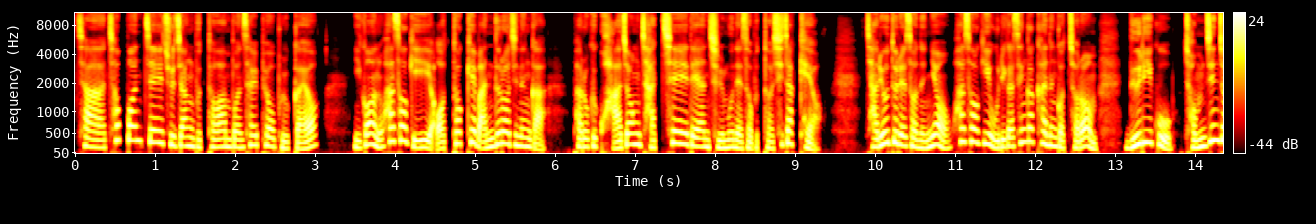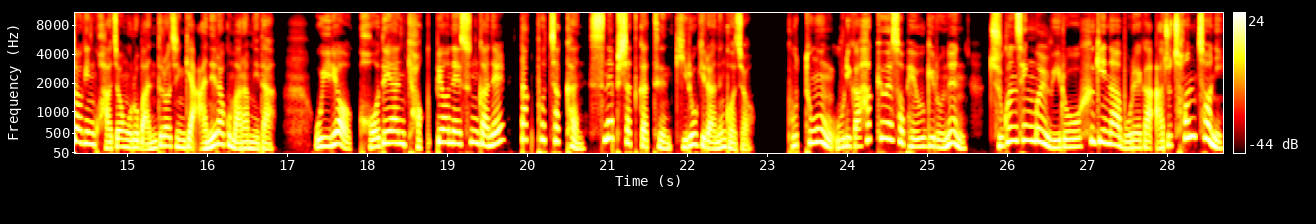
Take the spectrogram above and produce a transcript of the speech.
자, 첫 번째 주장부터 한번 살펴볼까요? 이건 화석이 어떻게 만들어지는가, 바로 그 과정 자체에 대한 질문에서부터 시작해요. 자료들에서는요, 화석이 우리가 생각하는 것처럼 느리고 점진적인 과정으로 만들어진 게 아니라고 말합니다. 오히려 거대한 격변의 순간을 딱 포착한 스냅샷 같은 기록이라는 거죠. 보통 우리가 학교에서 배우기로는 죽은 생물 위로 흙이나 모래가 아주 천천히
